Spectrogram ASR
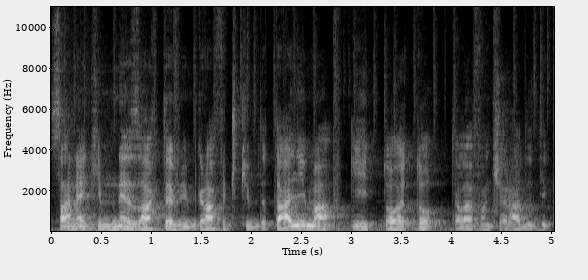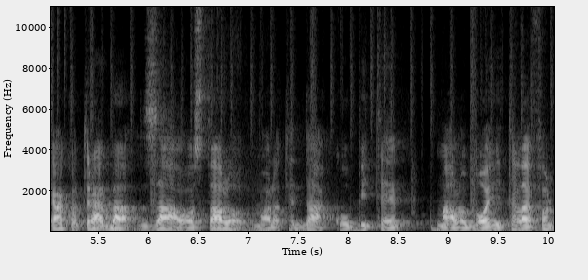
sa nekim nezahtevnim grafičkim detaljima i to je to. Telefon će raditi kako treba, za ostalo morate da kupite malo bolji telefon.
